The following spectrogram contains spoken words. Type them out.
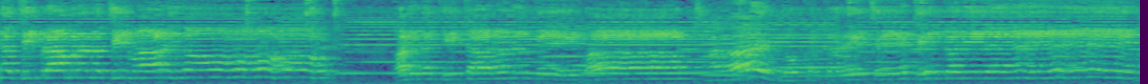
નથી બ્રાહ્મણ નથી વાણિયો અને નથી ચારણ કે ભાટ. લોક કરે છે ઠેકડી રે. એ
